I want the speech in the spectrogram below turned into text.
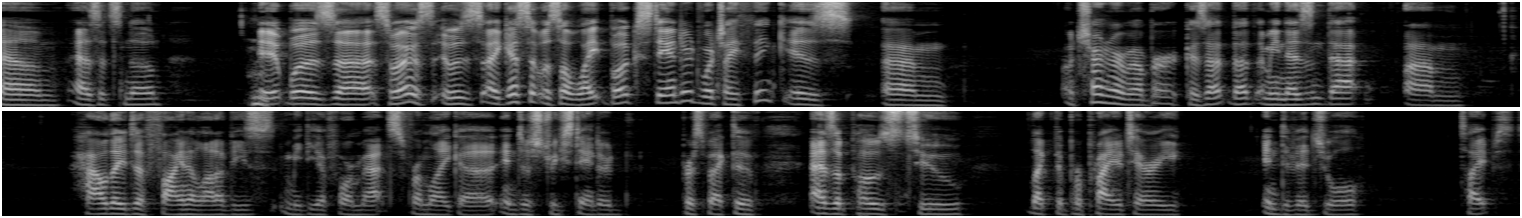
um, as it's known. Hmm. It was uh, so it was, it was I guess it was a white book standard, which I think is um, I'm trying to remember because that, that I mean isn't that um, how they define a lot of these media formats from like a industry standard perspective, as opposed to like the proprietary individual types.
